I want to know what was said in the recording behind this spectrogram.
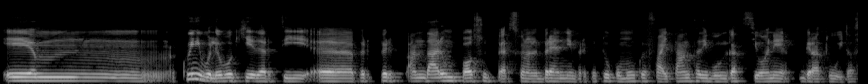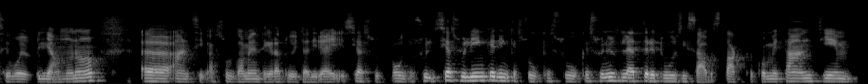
E, um, quindi volevo chiederti, eh, per, per, andare un po' sul personal branding, perché tu comunque fai tanta divulgazione gratuita, se vogliamo, no? Eh, anzi, assolutamente gratuita, direi, sia su, appunto, su, sia su LinkedIn che su, che, su, che su newsletter, e tu usi Substack come tanti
